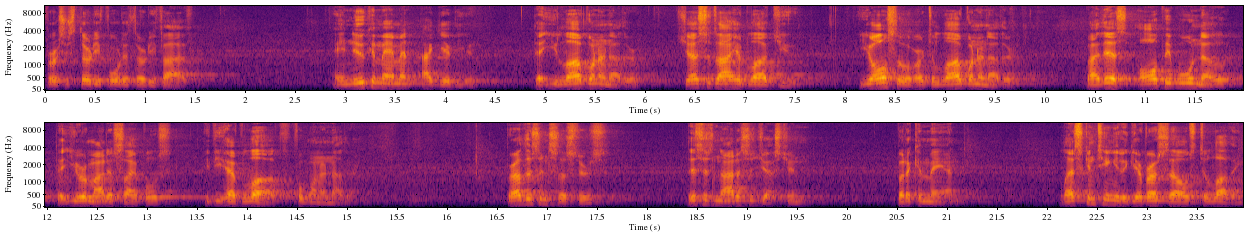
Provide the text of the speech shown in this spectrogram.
verses 34 to 35. A new commandment I give you, that you love one another, just as I have loved you. You also are to love one another. By this, all people will know that you are my disciples if you have love for one another. Brothers and sisters, this is not a suggestion, but a command. Let's continue to give ourselves to loving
